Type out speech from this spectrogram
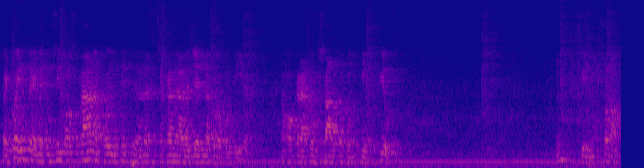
Perché poi inutile che metto un simbolo strano e poi l'utente deve andare a cercare nella leggenda cosa vuol dire. No? Ho creato un salto cognitivo in più. Mm? Quindi non sono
